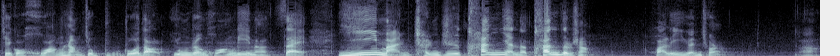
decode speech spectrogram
结果皇上就捕捉到了。雍正皇帝呢，在“以满臣之贪念”的“贪”字上画了一圆圈儿啊。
